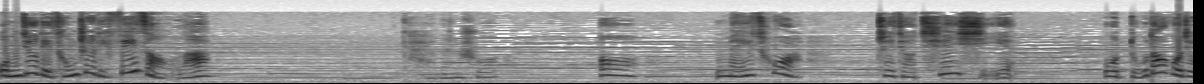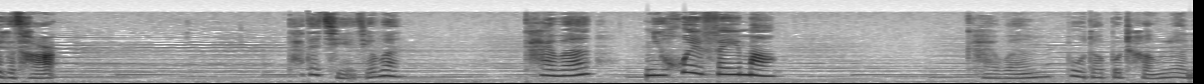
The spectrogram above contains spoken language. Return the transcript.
我们就得从这里飞走了。”凯文说：“哦，没错，这叫迁徙，我读到过这个词儿。”他的姐姐问：“凯文，你会飞吗？”凯文不得不承认，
